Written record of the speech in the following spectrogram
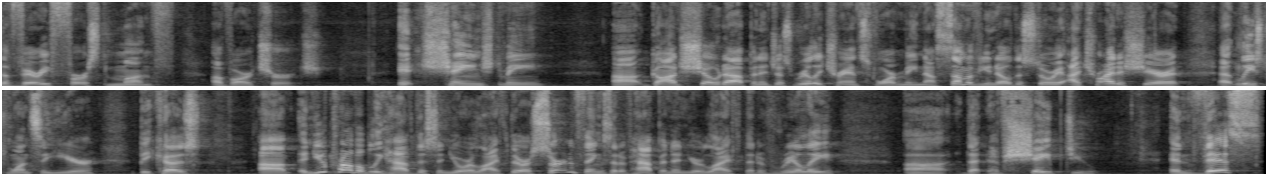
the very first month of our church, it changed me. Uh, God showed up and it just really transformed me. Now, some of you know the story. I try to share it at least once a year because, um, and you probably have this in your life. There are certain things that have happened in your life that have really, uh, that have shaped you. And this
